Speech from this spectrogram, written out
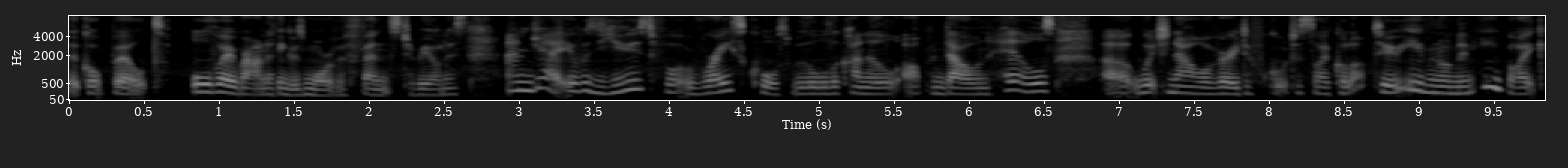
that got built all the way around. I think it was more of a fence, to be honest. And yeah, it was used for a race course with all the kind of up and down hills, uh, which now are very difficult to cycle up to, even on an e-bike.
